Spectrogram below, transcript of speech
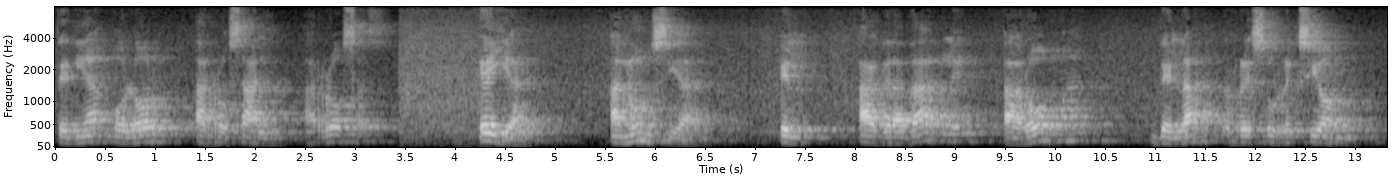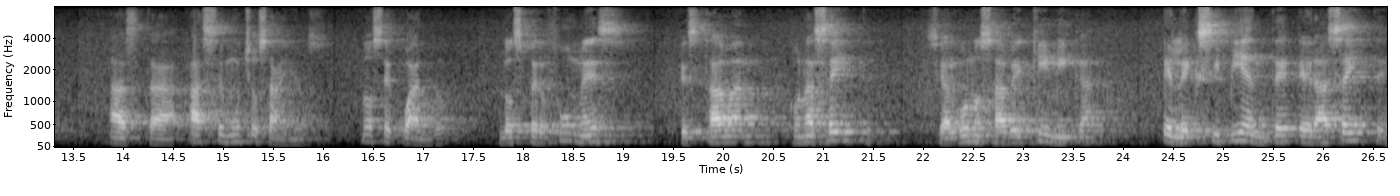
tenía olor a rosal, a rosas. Ella anuncia el agradable aroma de la resurrección hasta hace muchos años, no sé cuándo, los perfumes estaban con aceite. Si alguno sabe química, el excipiente era aceite.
